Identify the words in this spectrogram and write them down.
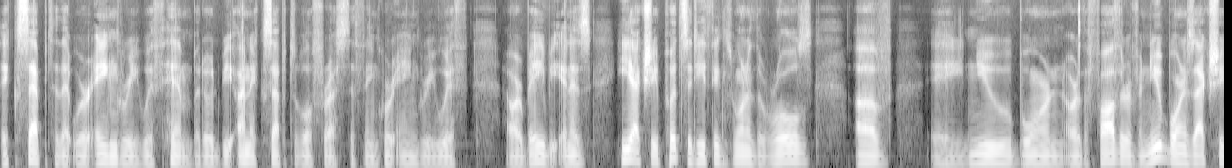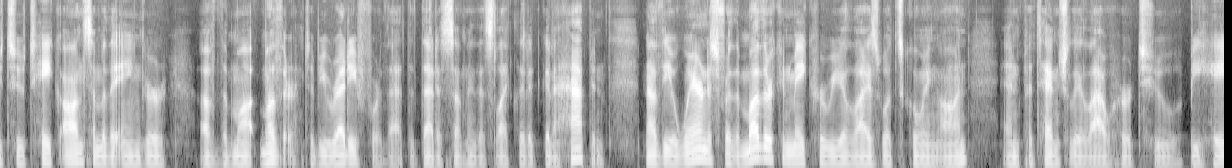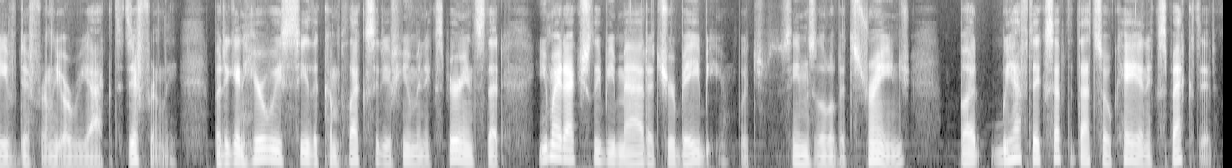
accept that we're angry with him, but it would be unacceptable for us to think we're angry with our baby. And as he actually puts it, he thinks one of the roles of a newborn or the father of a newborn is actually to take on some of the anger of the mo- mother to be ready for that that that is something that's likely to going to happen now the awareness for the mother can make her realize what's going on and potentially allow her to behave differently or react differently but again here we see the complexity of human experience that you might actually be mad at your baby which seems a little bit strange but we have to accept that that's okay and expect it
